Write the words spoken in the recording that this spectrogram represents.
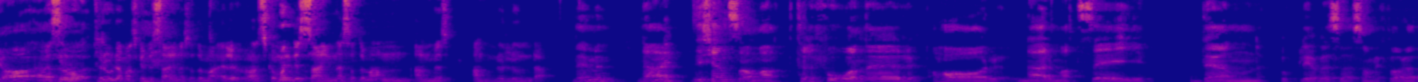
Ja, Men alltså... tror, tror du att man ska designa så att de, eller ska man Men- designa så att de an, används annorlunda? Nej, men nej. Det känns som att telefoner har närmat sig den upplevelse som vi förra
